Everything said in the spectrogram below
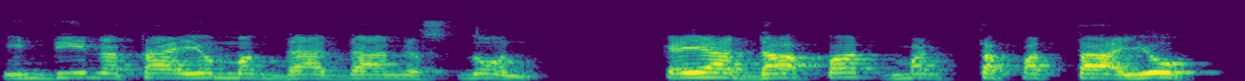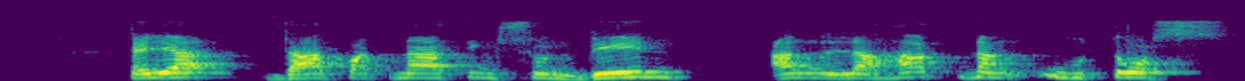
Hindi na tayo magdadanas noon. Kaya dapat magtapat tayo. Kaya dapat nating sundin ang lahat ng utos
